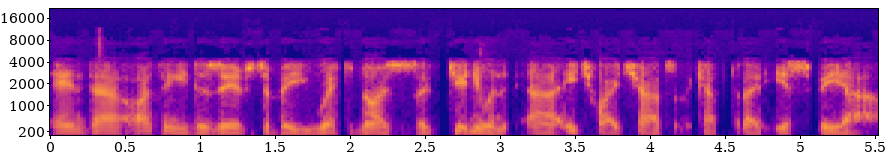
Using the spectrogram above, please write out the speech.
and uh, I think he deserves to be recognised as a genuine uh, each-way chance in the Cup today. SVR.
